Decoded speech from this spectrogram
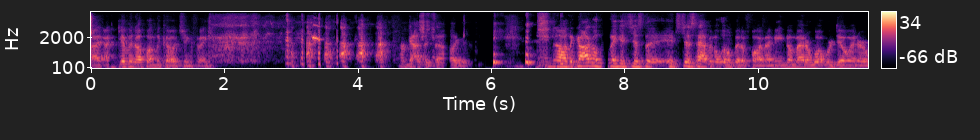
I, I've given up on the coaching thing. Forgot to tell you no, the goggle thing is just the it's just having a little bit of fun. I mean, no matter what we're doing or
